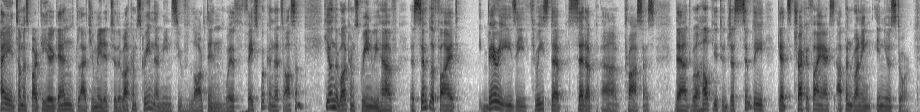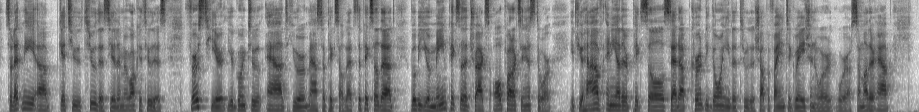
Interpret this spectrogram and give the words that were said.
Hi, Thomas Bartke here again. Glad you made it to the welcome screen. That means you've logged in with Facebook and that's awesome. Here on the welcome screen, we have a simplified, very easy three-step setup uh, process that will help you to just simply get Trackify X up and running in your store. So let me uh, get you through this here. Let me walk you through this. First here, you're going to add your master pixel. That's the pixel that will be your main pixel that tracks all products in your store. If you have any other pixel setup currently going either through the Shopify integration or, or some other app,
